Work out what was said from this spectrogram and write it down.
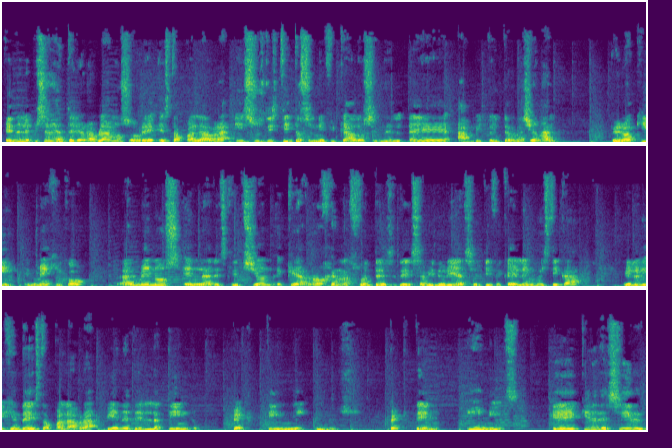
En el episodio anterior hablamos sobre esta palabra y sus distintos significados en el eh, ámbito internacional. Pero aquí, en México, al menos en la descripción que arrojan las fuentes de sabiduría científica y lingüística, el origen de esta palabra viene del latín pectiniculus, pecten inis, que quiere decir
